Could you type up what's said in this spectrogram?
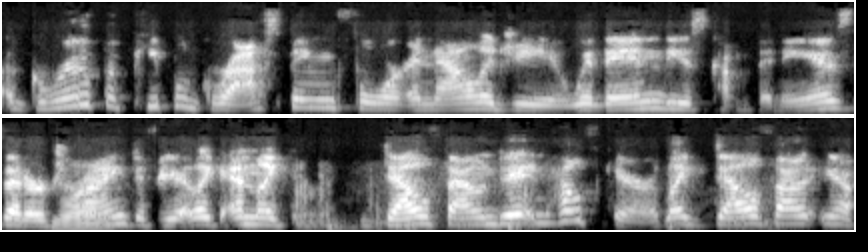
a group of people grasping for analogy within these companies that are trying right. to figure like and like Del found it in healthcare. Like Del found, you know,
